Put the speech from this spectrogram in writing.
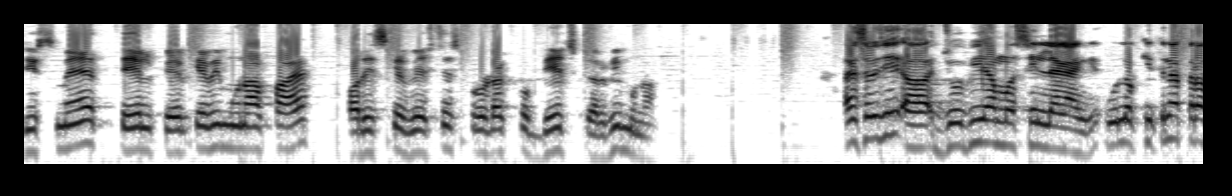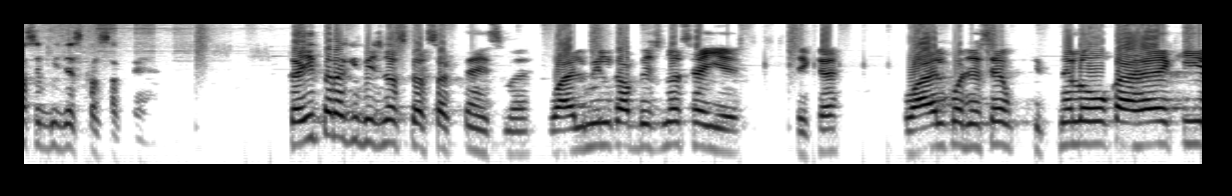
जिसमें तेल पेड़ के भी मुनाफा है और इसके वेस्टेज प्रोडक्ट को बेच कर भी मुनाफा सर जी जो भी हम मशीन लगाएँगे वो लोग कितना तरह से बिज़नेस कर सकते हैं? कई तरह की बिज़नेस कर सकते हैं इसमें। वायल मिल का बिज़नेस है ये ठीक है? वायल को जैसे कितने लोगों का है कि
